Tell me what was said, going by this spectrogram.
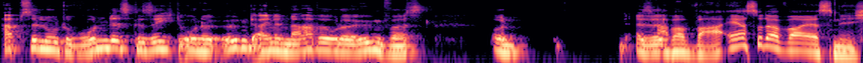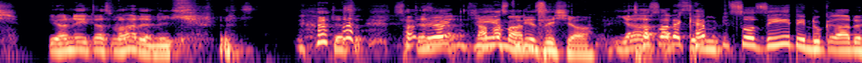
absolut rundes Gesicht ohne irgendeine Narbe oder irgendwas. Und also Aber war er es oder war er es nicht? ja, nee, das war der nicht. Das, das, Das war das war, Da warst du irgendjemand. dir sicher. ja, das war der absolut. Captain zur See, den du gerade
